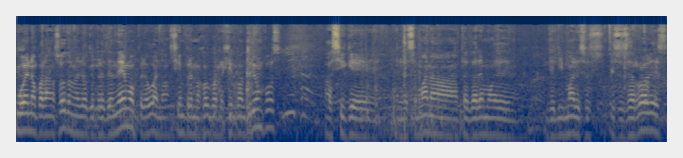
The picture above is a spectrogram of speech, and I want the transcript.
bueno para nosotros, no es lo que pretendemos, pero bueno, siempre es mejor corregir con triunfos, así que en la semana trataremos de, de limar esos, esos errores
